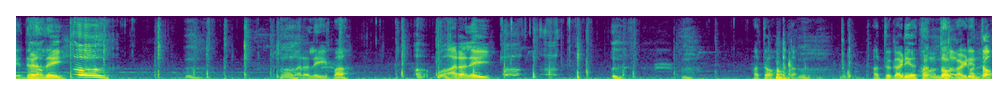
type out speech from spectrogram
ಎದ್ದೇಳಲೇ ಬರಲೇ ಬಾ. ಬಾರಲೇ. ಹತ್ತೋ ಹತ್ತೋ. ಹತ್ತು ಗಾಡಿ ಹತ್ತೋ. ಗಾಡಿ. ಹತ್ತೋ.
